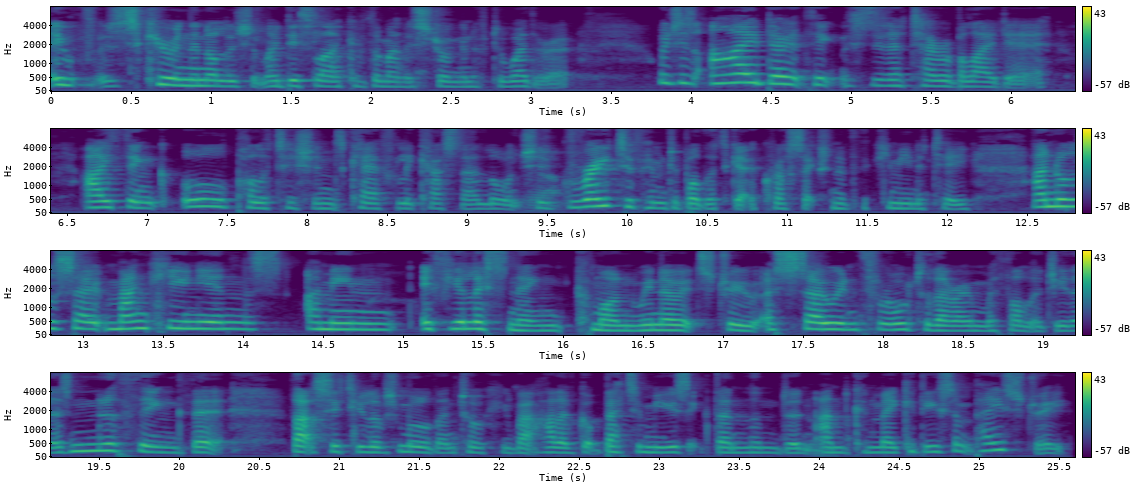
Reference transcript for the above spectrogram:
if, securing the knowledge that my dislike of the man is strong enough to weather it. Which is, I don't think this is a terrible idea. I think all politicians carefully cast their launch. It's great of him to bother to get a cross section of the community, and also Mancunians. I mean, if you're listening, come on, we know it's true. Are so enthralled to their own mythology. There's nothing that that city loves more than talking about how they've got better music than London and can make a decent pastry.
